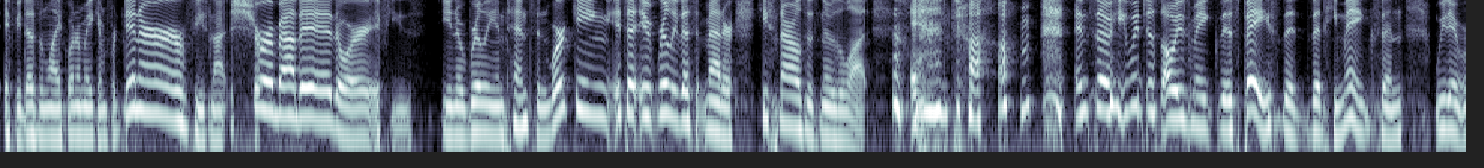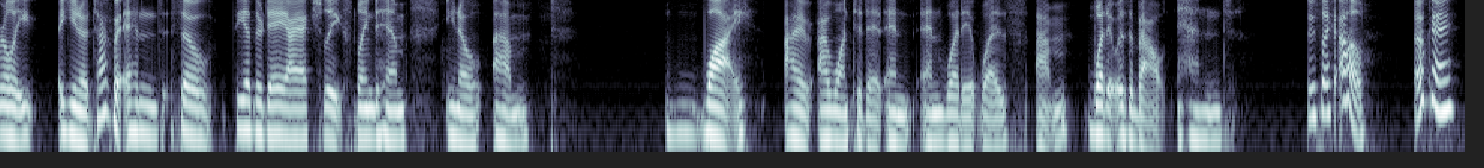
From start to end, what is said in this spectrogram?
if he doesn't like what I'm making for dinner, or if he's not sure about it, or if he's you know really intense and working, it it really doesn't matter. He snarls his nose a lot, and um, and so he would just always make this face that that he makes, and we didn't really you know talk about. It. And so the other day, I actually explained to him, you know, um, why I I wanted it and and what it was um what it was about, and it was like, oh, okay.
